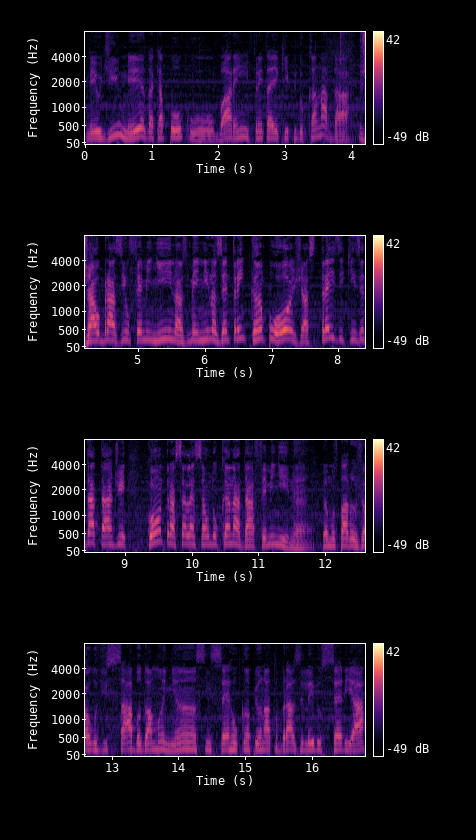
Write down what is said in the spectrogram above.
Meio-dia e meia, daqui a pouco, o Bahrein enfrenta a equipe do Canadá. Já o Brasil feminino, as meninas entram em campo hoje, às 3h15 da tarde, contra a seleção do Canadá feminina. Vamos para os jogos de sábado. Amanhã se encerra o Campeonato Brasileiro Série A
